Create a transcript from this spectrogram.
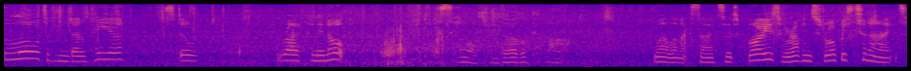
Loads of them down here, still ripening up. From there, look at that. Well, I'm excited. Boys, we're having strawberries tonight.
